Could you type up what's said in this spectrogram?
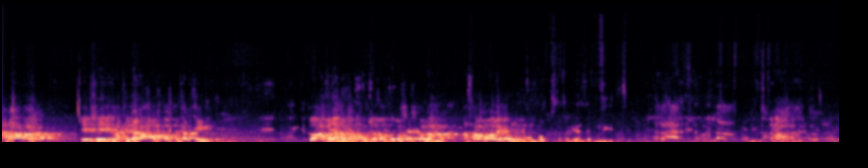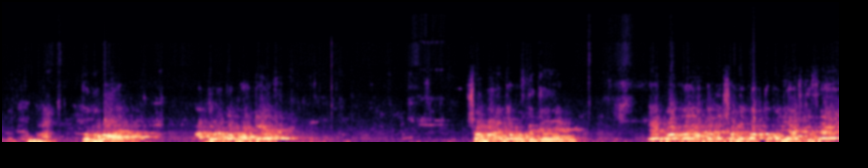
আমরা আবার এই সেই হাজিরার আমল করতে চাচ্ছি। তো আমি আমার সংক্ষিপ্ত বক্তব্য শেষ করলাম। আসসালামু আলাইকুম। ধন্যবাদ। রাজ্জাক ভাইকে সম্মানিত উপস্থিতি। এই পর্যায়ে আপনাদের সঙ্গে বক্তব্য নিয়ে আসতেছেন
